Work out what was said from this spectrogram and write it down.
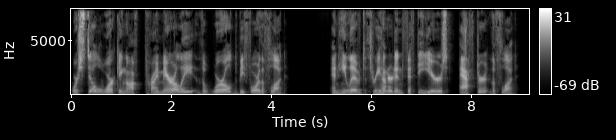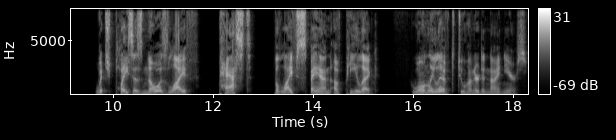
were still working off primarily the world before the flood, and he lived 350 years after the flood, which places Noah's life past the lifespan of Peleg, who only lived 209 years,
